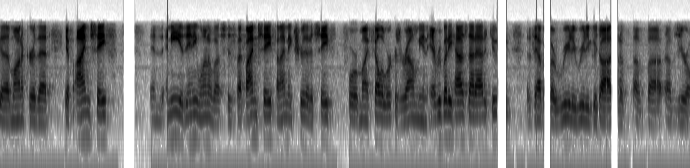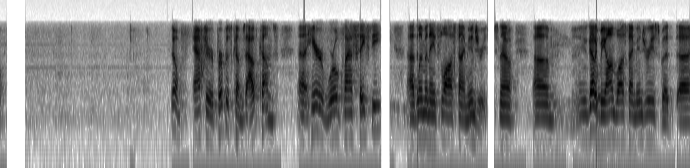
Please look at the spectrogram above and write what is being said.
uh, moniker that if I'm safe, and me as any one of us is if I'm safe and I make sure that it's safe for my fellow workers around me and everybody has that attitude, that they have a really, really good shot of of, uh, of zero. So after purpose comes outcomes. Uh, here, world-class safety uh, eliminates lost time injuries. Now, um, you've got to go beyond lost time injuries, but uh,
